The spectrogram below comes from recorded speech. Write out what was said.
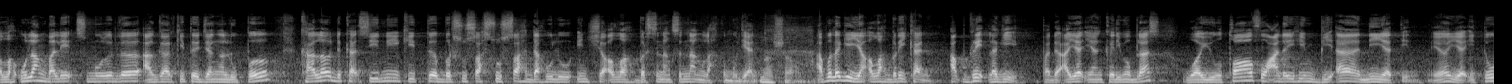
Allah ulang balik semula agar kita jangan lupa kalau dekat sini kita bersusah-susah dahulu insya-Allah bersenang-senanglah kemudian. Masya-Allah. Apa lagi yang Allah berikan upgrade lagi pada ayat yang ke-15 wa yutafu alaihim bianiyatin ya iaitu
